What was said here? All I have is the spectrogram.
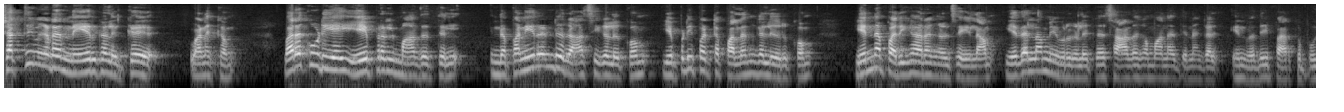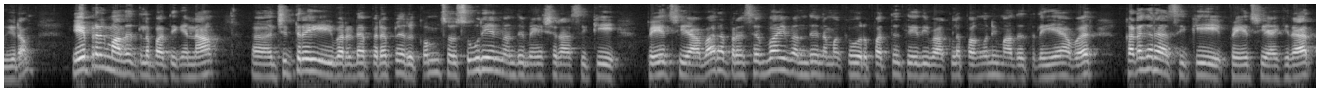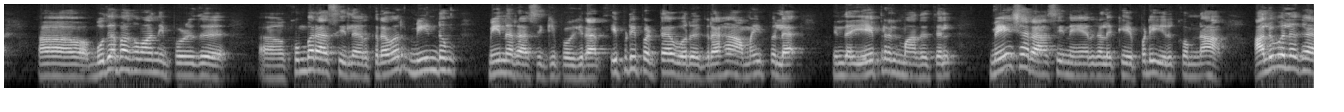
சக்தி விகடன் நேர்களுக்கு வணக்கம். வரக்கூடிய ஏப்ரல் மாதத்தில் இந்த பனிரெண்டு ராசிகளுக்கும் எப்படிப்பட்ட பலன்கள் இருக்கும்? என்ன பரிகாரங்கள் செய்யலாம்? எதெல்லாம் இவர்களுக்கு சாதகமான தினங்கள் என்பதை பார்க்க போகிறோம். ஏப்ரல் மாதத்தில் பார்த்தீங்கன்னா சித்திரை வருட பிறப்பு இருக்கும். ஸோ சூரியன் வந்து மேஷராசிக்கு பயிற்சி ஆவார். அப்புறம் செவ்வாய் வந்து நமக்கு ஒரு பத்து தேதி வாக்கில் பங்குனி மாதத்திலேயே அவர் கடகராசிக்கு பயிற்சி ஆகிறார் புத பகவான் இப்பொழுது கும்பராசியில் இருக்கிறவர் மீண்டும் மீன ராசிக்கு போகிறார். இப்படிப்பட்ட ஒரு கிரக அமைப்பில் இந்த ஏப்ரல் மாதத்தில் மேஷ ராசி நேயர்களுக்கு எப்படி இருக்கும்னா அலுவலக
